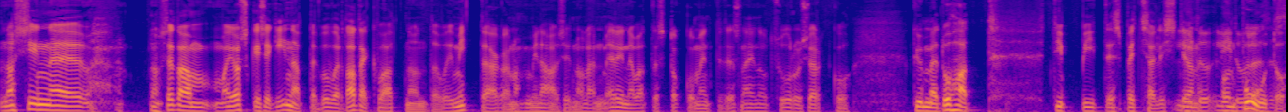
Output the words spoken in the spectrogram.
noh, siin äh, noh, seda ma ei oska isegi hinnata, kuivõrd adekvaatne on ta või mitte, aga noh, mina siin olen erinevates dokumentides näinud suurusjärku kümme tuhat tipp-IT-spetsialisti on, on puudu,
